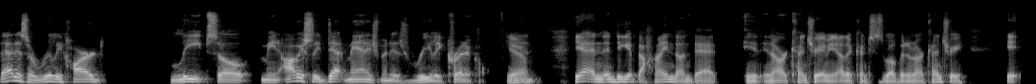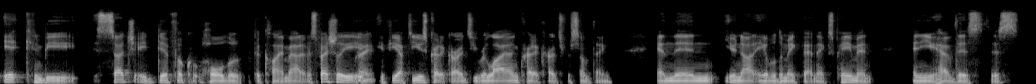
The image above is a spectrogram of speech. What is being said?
that is a really hard leap. So, I mean, obviously, debt management is really critical. Yeah. And, yeah. And, and to get behind on debt in, in our country, I mean, other countries as well, but in our country, it, it can be such a difficult hole to, to climb out of, especially right. if, if you have to use credit cards, you rely on credit cards for something, and then you're not able to make that next payment. And you have this, this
